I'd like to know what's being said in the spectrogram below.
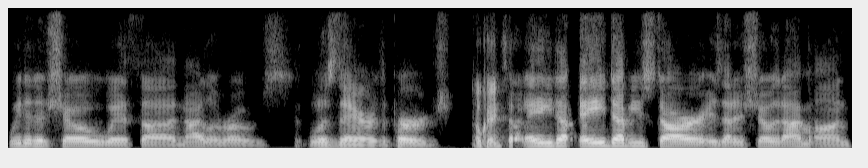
we did a show with uh, Nyla Rose was there, The Purge. Okay. So AEW, AEW Star is at a show that I'm on,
